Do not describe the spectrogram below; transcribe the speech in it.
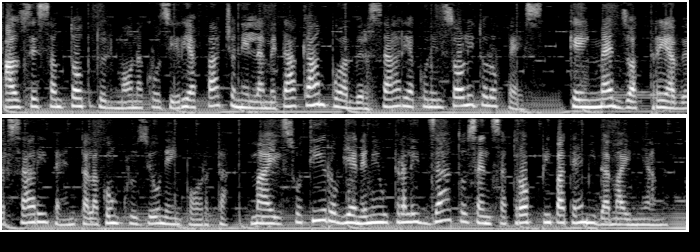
Al 68 il Monaco si riaffaccia nella metà campo avversaria con il solito Lopez, che in mezzo a tre avversari tenta la conclusione in porta, ma il suo tiro viene neutralizzato senza troppi patemi da Maignan.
